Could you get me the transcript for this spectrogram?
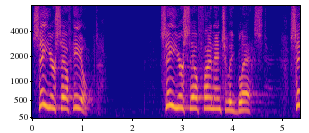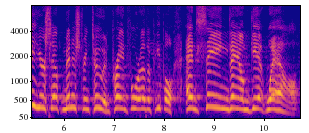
See yourself healed. See yourself financially blessed. See yourself ministering to and praying for other people and seeing them get well.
